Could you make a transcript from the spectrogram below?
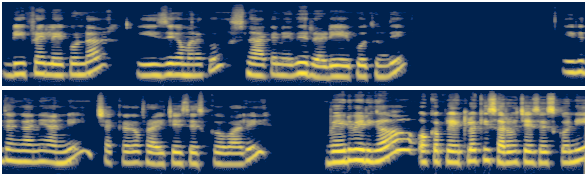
డీప్ ఫ్రై లేకుండా ఈజీగా మనకు స్నాక్ అనేది రెడీ అయిపోతుంది. ఈ విధంగానే అన్నీ చక్కగా ఫ్రై చేసేసుకోవాలి. వేడివేడిగా ఒక ప్లేట్లోకి సర్వ్ చేసేసుకొని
